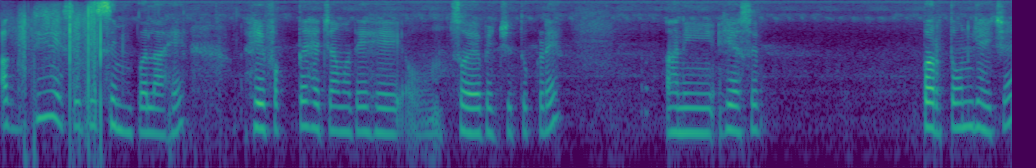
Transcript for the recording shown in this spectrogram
अगदी रेसिपी सिंपल आहे. हे फक्त ह्याच्यामध्ये हे सोयाबीनचे तुकडे आणि हे असे परतवून घ्यायचे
